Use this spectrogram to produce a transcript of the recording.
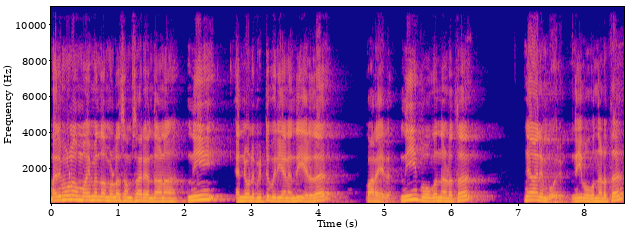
മരുമോളും അമ്മായിമ്മയും തമ്മിലുള്ള സംസാരം എന്താണ്? നീ എന്നോട് വിട്ടുപിരിയാൻ എന്ത് ചെയ്യരുത്? പറയരുത്. നീ പോകുന്നിടത്ത് ഞാനും പോരും. നീ പോകുന്നിടത്ത്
